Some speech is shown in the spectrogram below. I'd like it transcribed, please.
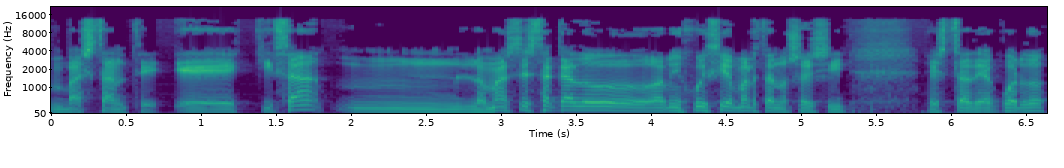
bastante. Eh, quizá mm, lo más destacado, a mi juicio, Marta, no sé si está de acuerdo,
